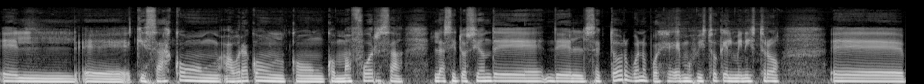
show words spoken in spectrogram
el, eh, quizás con ahora con, con, más fuerza, la situación de, del sector? Bueno, pues hemos visto que el ministro eh,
